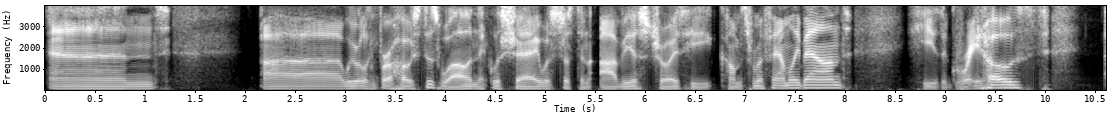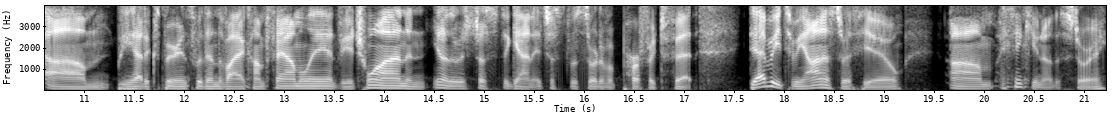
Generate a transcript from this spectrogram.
and uh, we were looking for a host as well. And Nick Lachey was just an obvious choice. He comes from a family band. He's a great host. Um, we had experience within the Viacom family at VH1, and you know there was just again, it just was sort of a perfect fit. Debbie, to be honest with you, um, I think you know the story.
